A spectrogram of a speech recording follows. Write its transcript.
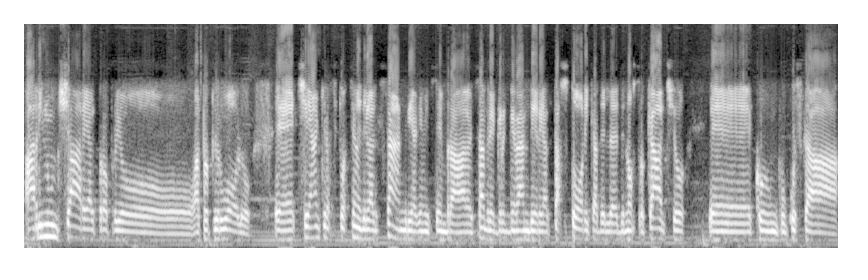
a rinunciare al proprio, al proprio ruolo. Eh, c'è anche la situazione dell'Alessandria che mi sembra, Alessandria è grande realtà storica del, del nostro calcio. Eh, con, con, questa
